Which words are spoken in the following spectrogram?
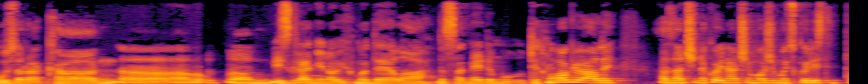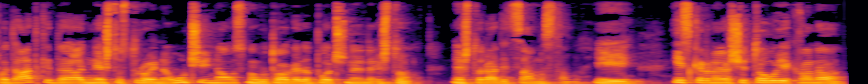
uzoraka, um, izgradnje novih modela, da sad ne idem u tehnologiju, ali a znači na koji način možemo iskoristiti podatke da nešto stroj nauči na osnovu toga da počne nešto, nešto raditi samostalno. I iskreno još je to uvijek ono,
